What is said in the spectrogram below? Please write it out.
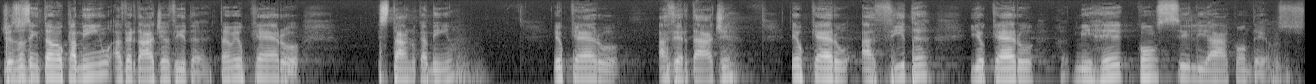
Jesus então é o caminho, a verdade e a vida. Então eu quero estar no caminho, eu quero a verdade, eu quero a vida e eu quero me reconciliar com Deus.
